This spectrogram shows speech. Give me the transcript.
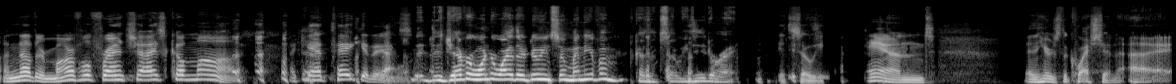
Another Marvel franchise? Come on. I can't take it anymore. Did you ever wonder why they're doing so many of them? Because it's so easy to write. It's so easy. And and here's the question. Uh,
